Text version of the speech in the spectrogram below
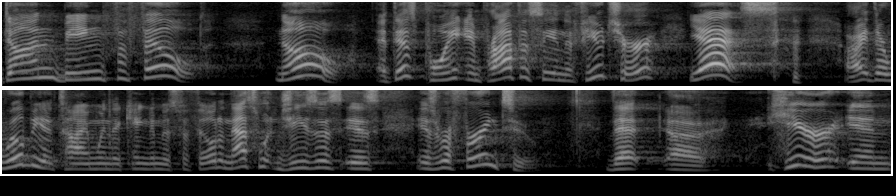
done being fulfilled? No. At this point in prophecy in the future, yes. All right, there will be a time when the kingdom is fulfilled, and that's what Jesus is, is referring to. That uh, here in,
